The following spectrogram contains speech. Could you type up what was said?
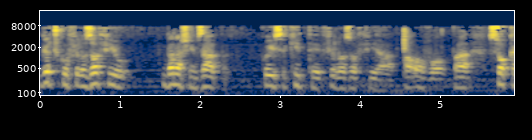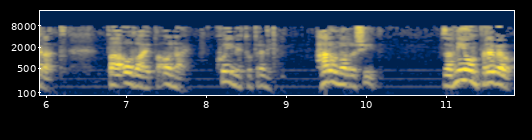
grčku filozofiju današnjem zapadu? Koji se kite filozofija, pa ovo, pa Sokrat, pa ovaj, pa onaj. Koji im je to prenio? Harun al-Rashid. Zar nije on preveo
